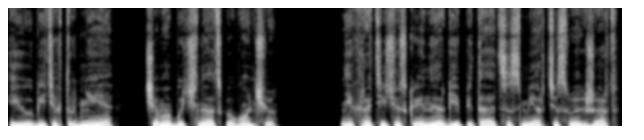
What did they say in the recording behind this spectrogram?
и убить их труднее, чем обычную адскую гончую. Некротическая энергия питается смертью своих жертв,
